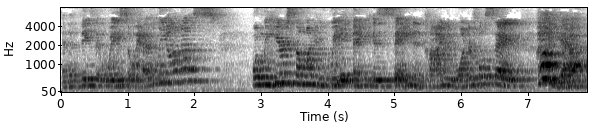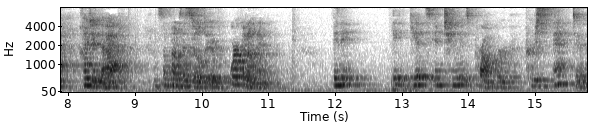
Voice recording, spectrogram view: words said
And the things that weigh so heavily on us, when we hear someone who we think is sane and kind and wonderful say, Oh, yeah, I did that. And sometimes I still do, working on it. Then it gets into its proper perspective.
